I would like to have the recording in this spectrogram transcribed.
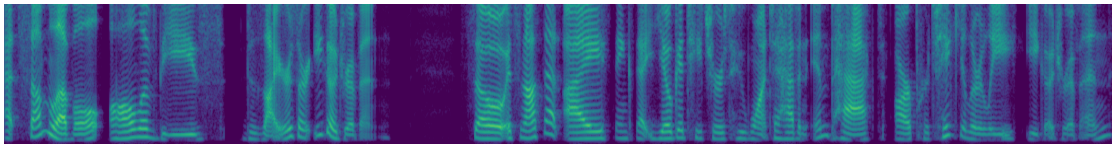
at some level, all of these desires are ego driven. So it's not that I think that yoga teachers who want to have an impact are particularly ego driven.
